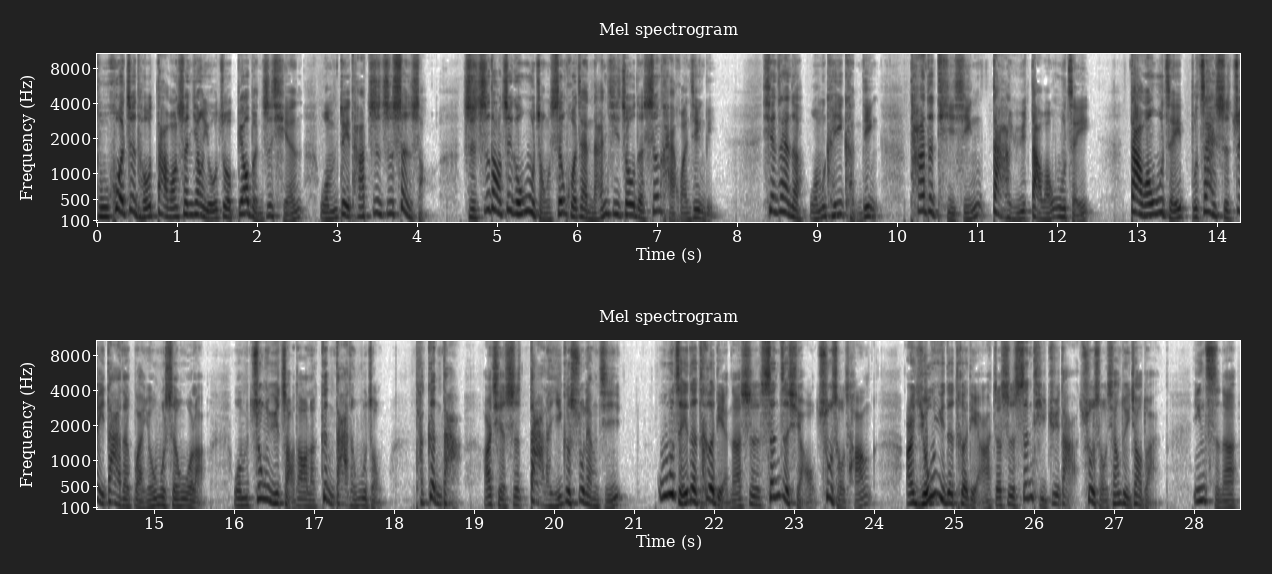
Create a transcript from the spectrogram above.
捕获这头大王酸浆鱿做标本之前，我们对它知之甚少，只知道这个物种生活在南极洲的深海环境里。现在呢，我们可以肯定，它的体型大于大王乌贼。大王乌贼不再是最大的管游目生物了，我们终于找到了更大的物种，它更大，而且是大了一个数量级。乌贼的特点呢是身子小，触手长，而鱿鱼的特点啊则是身体巨大，触手相对较短。因此呢，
